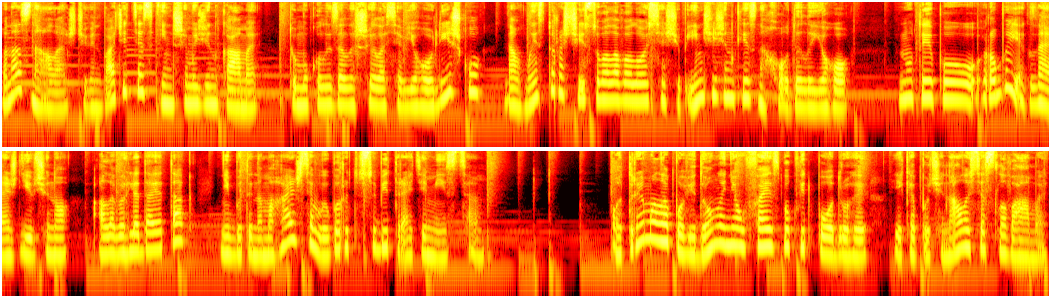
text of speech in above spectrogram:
Вона знала, що він бачиться з іншими жінками, тому, коли залишилася в його ліжку, навмисто розчісувала волосся, щоб інші жінки знаходили його. Ну, типу, роби, як знаєш, дівчино, але виглядає так, ніби ти намагаєшся вибороти собі третє місце. Отримала повідомлення у Фейсбук від подруги, яке починалося словами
